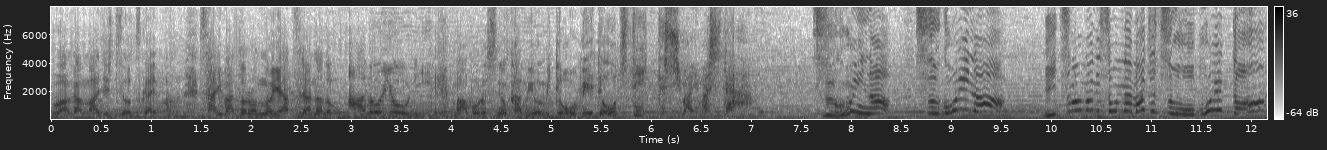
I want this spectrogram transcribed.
我が魔術を使えばサイバトロンの奴らなどあのように幻の神を見て怯えて落ちていってしまいました。すごいなすごいないつの間にそんな魔術を覚えた？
